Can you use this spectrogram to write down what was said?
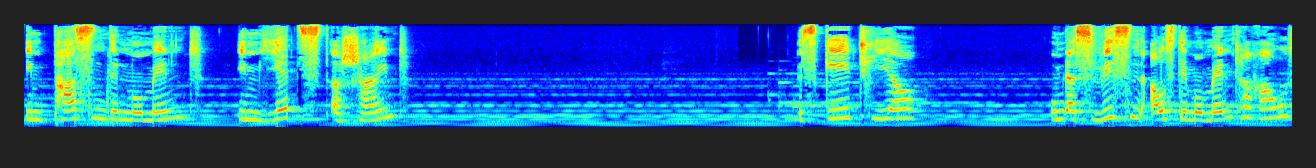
im passenden Moment, im Jetzt erscheint. Es geht hier um das Wissen aus dem Moment heraus.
